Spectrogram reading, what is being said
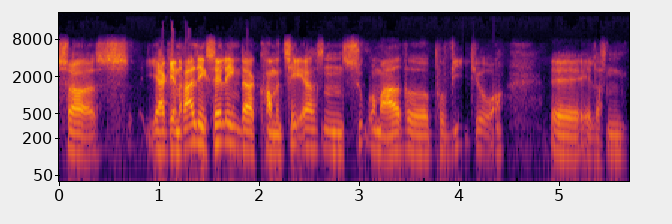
så jeg er generelt ikke selv en, der kommenterer sådan super meget på, på videoer, øh, eller sådan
